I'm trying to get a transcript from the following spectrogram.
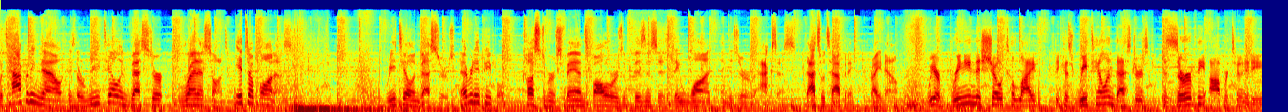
What's happening now is the retail investor renaissance. It's upon us. Retail investors, everyday people, customers, fans, followers of businesses, they want and deserve access. That's what's happening right now. We are bringing this show to life because retail investors deserve the opportunity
